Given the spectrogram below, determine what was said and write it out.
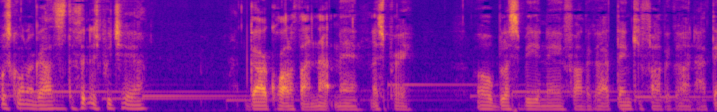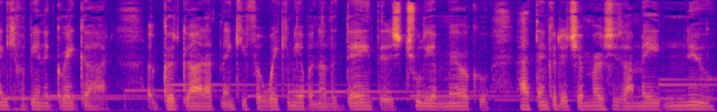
What's going on, guys? It's the fitness preacher here. God qualified, not man. Let's pray. Oh, blessed be your name, Father God. Thank you, Father God. I thank you for being a great God, a good God. I thank you for waking me up another day. That is truly a miracle. I thank you that your mercies are made new.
